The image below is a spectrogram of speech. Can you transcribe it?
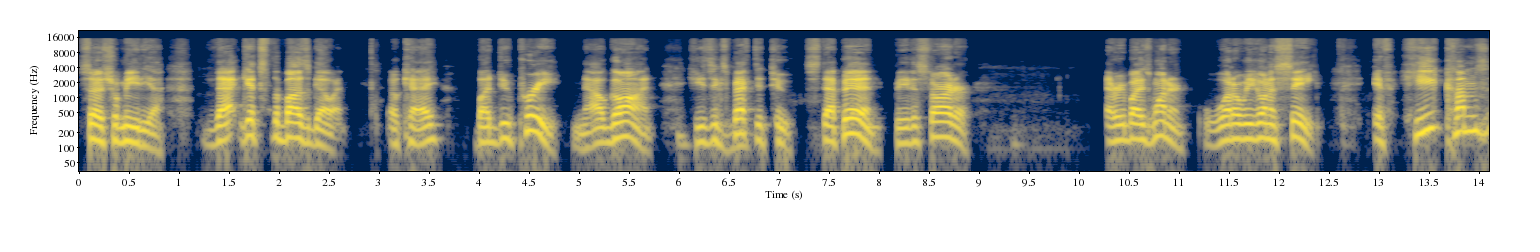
social media. That gets the buzz going. Okay. Bud Dupree, now gone. He's mm-hmm. expected to step in, be the starter. Everybody's wondering, what are we going to see? If he comes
